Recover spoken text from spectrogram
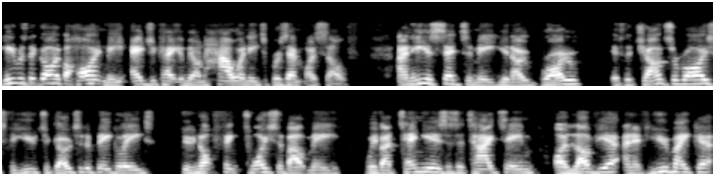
he was the guy behind me educating me on how i need to present myself. And he has said to me you know bro if the chance arises for you to go to the big leagues do not think twice about me. We've had 10 years as a tag team. I love you and if you make it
